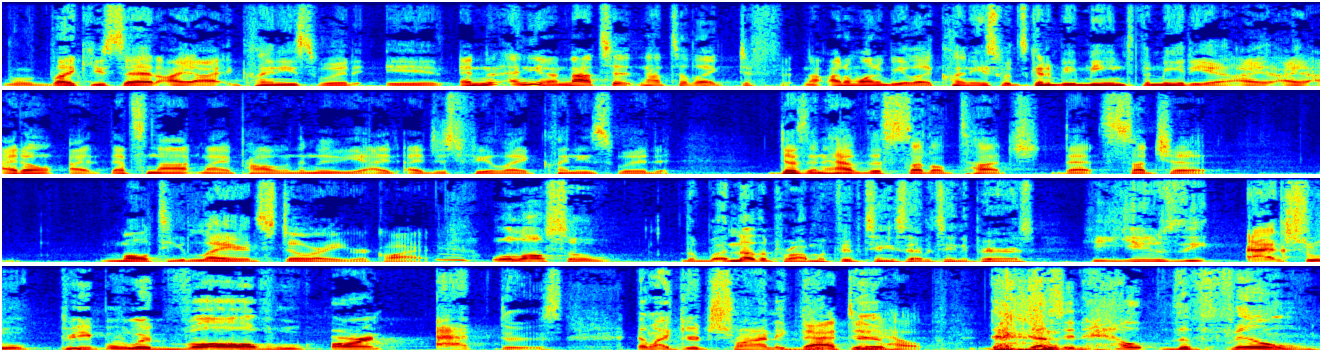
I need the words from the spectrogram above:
like you said, I, I Clint Eastwood is, and, and you know, not to not to like, def, I don't want to be like Clint Eastwood's going to be mean to the media. I I, I don't. I, that's not my problem with the movie. I, I just feel like Clint Eastwood doesn't have the subtle touch that such a multi-layered story requires. Well, also, the, another problem with 15, 17 in Paris, he used the actual people involved who aren't actors. And like you're trying to get That didn't them- help. That doesn't help the film.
